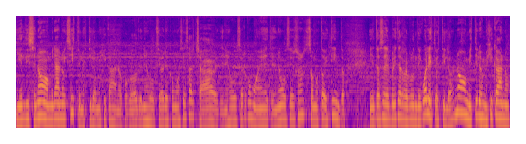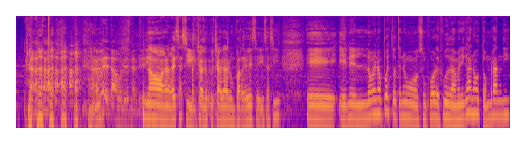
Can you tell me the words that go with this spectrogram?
y él dice, no, mirá, no existe un estilo mexicano porque vos tenés boxeadores como César Chávez, tenés boxeador como este, tenés boxeadores, somos todos distintos. Y entonces el periodista le pregunta, ¿y cuál es tu estilo? No, mi estilo es mexicano. Capaz le estaba volviendo al entrevista. No, no, es así. Yo lo escuché hablar un par de veces y es así. Eh, en el noveno puesto tenemos un jugador de fútbol americano, Tom Brady.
